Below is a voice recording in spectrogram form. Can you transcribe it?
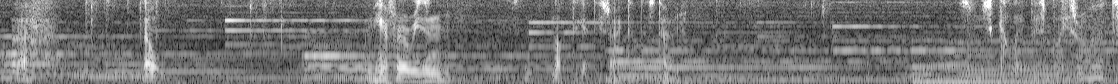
Ah, no. I'm here for a reason. It's not to get distracted this time. So just collect this blaze rod.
